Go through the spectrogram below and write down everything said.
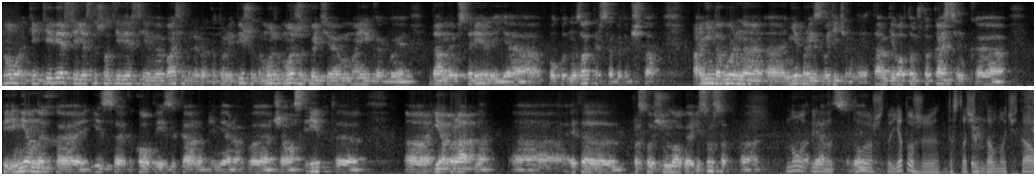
Ну, те, те версии, я слышал те версии WebAssembler, которые пишут, может, может быть, э, мои как бы данные устарели, я полгода назад, кажется, об этом читал. Они довольно э, непроизводительные. Там дело в том, что кастинг э, переменных э, из какого-то языка, например, в JavaScript э, э, и обратно, э, это просто очень много ресурсов, э, ну, э, то, что я тоже достаточно давно читал,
